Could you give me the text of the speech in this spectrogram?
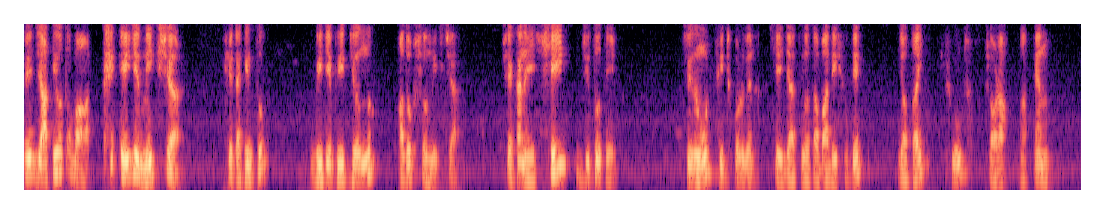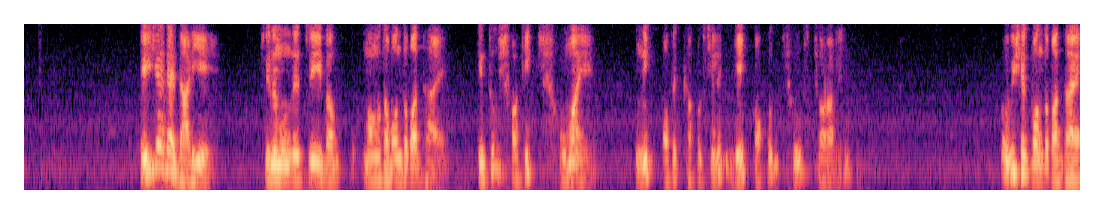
এই জাতীয়তাবাদ, এই যে মিক্সচার সেটা কিন্তু বিজেপির জন্য আদর্শ মিক্সচার সেখানে সেই জুতোতে তৃণমূল ফিট করবে না। সেই জাতীয়তাবাদ ইস্যুতে যতই সুর চড়া না কেন। এই জায়গায় দাঁড়িয়ে তৃণমূল নেত্রী বা মমতা বন্দ্যোপাধ্যায় কিন্তু সঠিক সময়ে উনি অপেক্ষা করছিলেন যে কখন সুর চড়াবেন। অভিষেক বন্দ্যোপাধ্যায়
